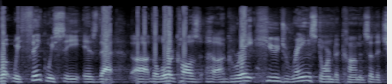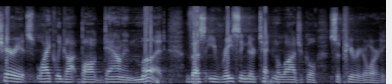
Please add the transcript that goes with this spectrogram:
what we think we see is that uh, the Lord caused a great, huge rainstorm to come, and so the chariots likely got bogged down in mud, thus erasing their technological superiority.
